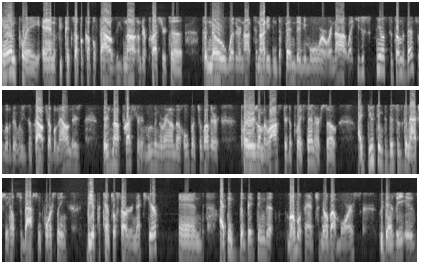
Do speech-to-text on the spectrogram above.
can play and if he picks up a couple fouls he's not under pressure to to know whether or not to not even defend anymore or not. Like he just you know sits on the bench a little bit when he's in foul trouble now and there's there's not pressure and moving around a whole bunch of other players on the roster to play center. So I do think that this is going to actually help Sebastian Forsling be a potential starter next year. And I think the big thing that Lobo fans should know about Morris Udeze is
